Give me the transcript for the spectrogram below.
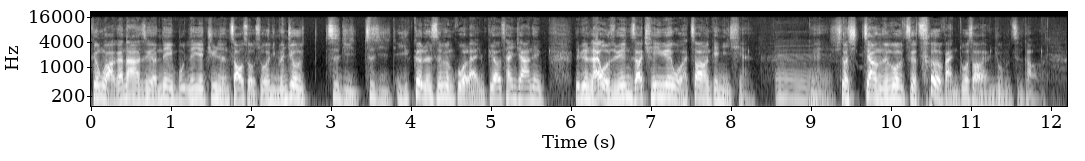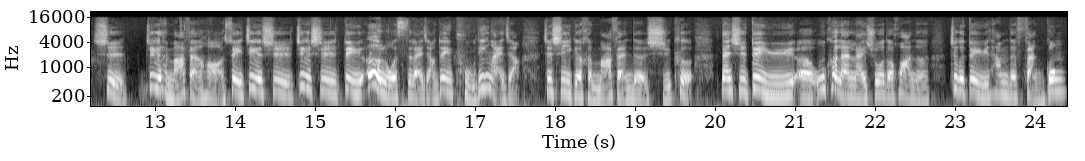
跟瓦格纳这个内部那些军人招手说：“你们就自己自己以个人身份过来，你不要参加那那边来我这边，你只要签约，我照样给你钱。”嗯，对，那这样能够这个策反多少人就不知道了。是。这个很麻烦哈，所以这个是这个是对于俄罗斯来讲，对于普丁来讲，这是一个很麻烦的时刻。但是对于呃乌克兰来说的话呢，这个对于他们的反攻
